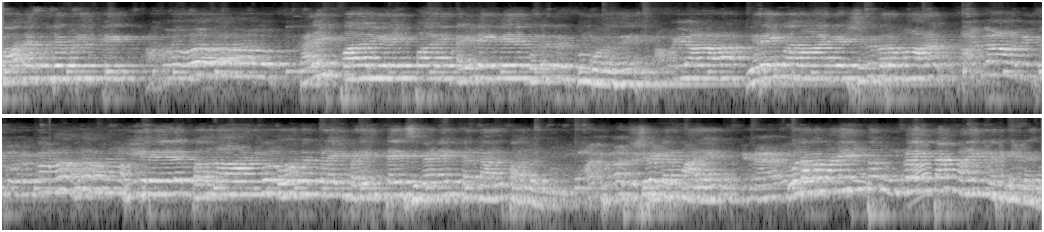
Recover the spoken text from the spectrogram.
பாத பூஜை முடித்து கடைப்பாரி இடைப்பாரி கைலையிலே உலகிருக்கும் பொழுது அம்மையா இறைவனாகிய சிவபெருமான் பதினான்கு லோகங்களை படைத்த சிவனை கண்டால் பார்வதி என்ன? உலகம் அனைத்தும் உங்களைத்தான் வணங்கி வருகின்றது.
